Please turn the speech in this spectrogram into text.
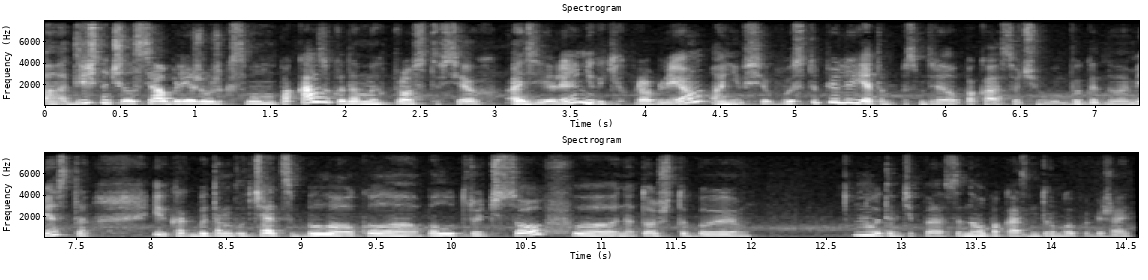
А, движ начался ближе уже к самому показу, когда мы их просто всех одели, никаких проблем, они все выступили, я там посмотрела показ очень выгодного места, и как бы там, получается, было около полутора часов э, на то, чтобы ну, там, типа, с одного показа на другой побежать.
